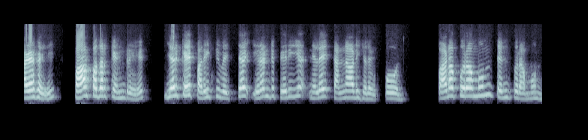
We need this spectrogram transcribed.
அழகை பார்ப்பதற்கென்று இயற்கை பறித்து வைத்த இரண்டு பெரிய நிலை கண்ணாடிகளைப் போல் வடபுறமும் தென்புறமும்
